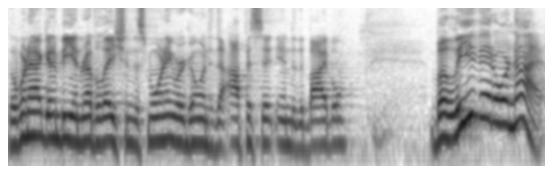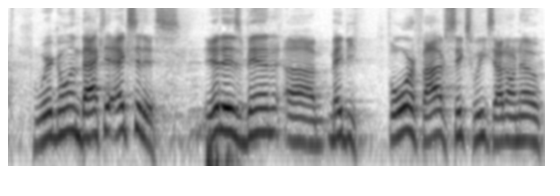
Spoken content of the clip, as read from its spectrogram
But we're not going to be in Revelation this morning. We're going to the opposite end of the Bible. Believe it or not, we're going back to Exodus. It has been um, maybe four, five, six weeks, I don't know.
